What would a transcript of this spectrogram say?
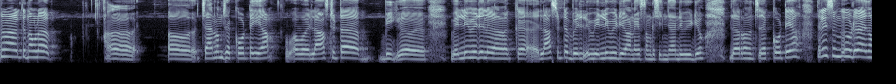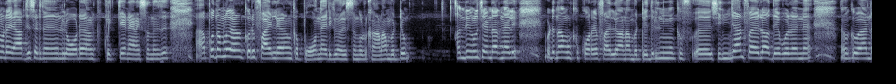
നിങ്ങൾക്ക് നമ്മൾ ചാനലും ചെക്കൗട്ട് ചെയ്യാം. ലാസ്റ്റ് ഇട്ട വീഡിയോകളൊക്കെ വലിയ വെള്ളി ലാസ്റ്റ് ഇട്ട വലിയ വീഡിയോ ആണ് നമ്മുടെ ഷിൻജാന്റെ വീഡിയോ എല്ലാവരും ചെക്കൗട്ട് ചെയ്യുക ദിവസം ഇവിടെ നമ്മുടെ ആർ എടുത്ത് ലോഡ് ക്ലിക്ക് ചെയ്യണമെങ്കിൽ അപ്പോൾ നമ്മൾ നമുക്കൊരു ഫയലിൽ നമുക്ക് പോകുന്നതായിരിക്കും ദിവസം നിങ്ങൾക്ക് കാണാൻ പറ്റും. അത് നിങ്ങൾ ചെയ്യേണ്ടത് പറഞ്ഞാൽ ഇവിടെ നമുക്ക് കുറേ ഫയൽ കാണാൻ പറ്റും. ഇതിൽ നിങ്ങൾക്ക് ഷിൻജാൻ ഫയലോ അതേപോലെ തന്നെ നമുക്ക് വേണ്ട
